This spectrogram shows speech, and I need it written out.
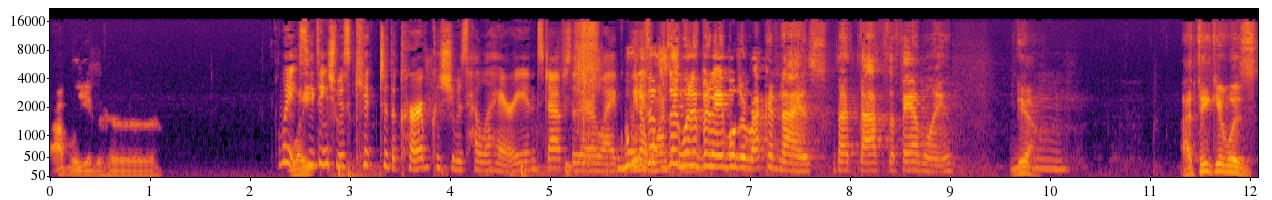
probably in her Wait, so you think she was kicked to the curb because she was hella hairy and stuff? So they're like, Well, we don't because want they to. would have been able to recognize that that's the family. Yeah. Mm. I think it was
